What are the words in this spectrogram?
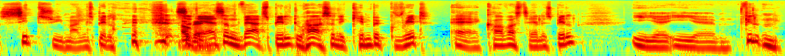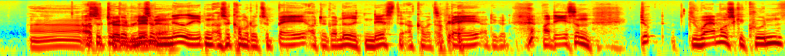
sindssygt mange spil. så okay. det er sådan hvert spil, du har sådan et kæmpe grid af covers til alle spil i, øh, i øh, filmen. ah, Og, og så, så dykker du den ligesom ja. ned i den, og så kommer du tilbage, og dykker ned i den næste, og kommer Okay. tilbage, og dykker... Og det er sådan... Du, du er måske kun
